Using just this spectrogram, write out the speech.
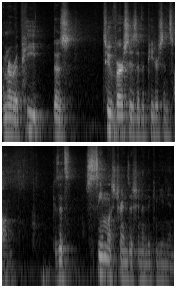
I'm going to repeat those two verses of the Peterson song because it's seamless transition into communion.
